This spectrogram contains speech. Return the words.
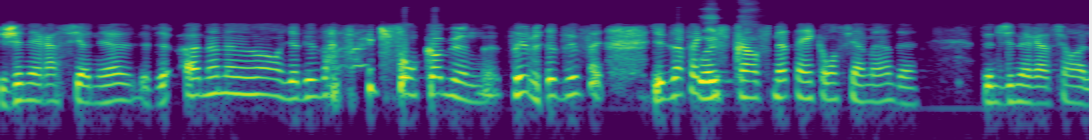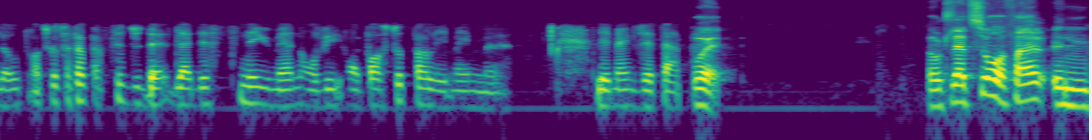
générationnels. Je dis, ah non, non, non, non, il y a des affaires qui sont communes. Tu sais, je veux dire, c'est- il y a des affaires Oui. qui se transmettent inconsciemment d'une génération à l'autre. En tout cas, ça fait partie du- de, de la destinée humaine. On, vit, on passe toutes par les mêmes, euh, les mêmes étapes. Ouais. Donc là-dessus, on va faire une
